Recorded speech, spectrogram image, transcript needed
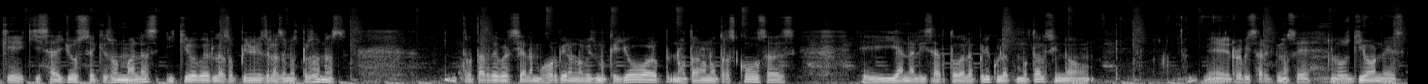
que quizá yo sé que son malas y quiero ver las opiniones de las demás personas. Tratar de ver si a lo mejor vieron lo mismo que yo, notaron otras cosas eh, y analizar toda la película como tal, sino eh, revisar, no sé, los guiones,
